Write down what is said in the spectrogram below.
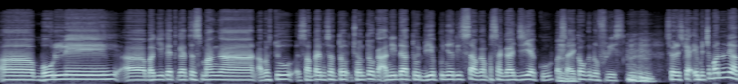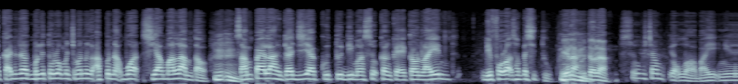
Uh, boleh uh, bagi kata-kata semangat Lepas tu Sampai macam tu, Contoh Kak Anida tu Dia punya risau kan Pasal gaji aku Pasal mm-hmm. akaun kena freeze mm-hmm. So dia cakap Eh macam mana ni Kak Anida boleh tolong Macam mana Apa nak buat Siang malam tau mm-hmm. Sampailah gaji aku tu Dimasukkan ke akaun lain Dia follow up sampai situ. Yalah betul lah. So macam Ya Allah baiknya.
